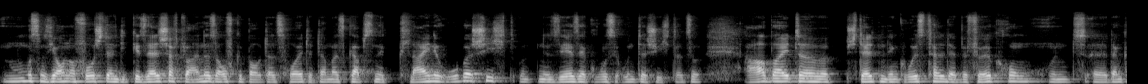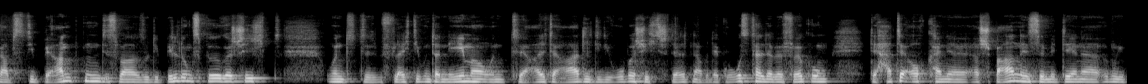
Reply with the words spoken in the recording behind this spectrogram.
muss man sich auch noch vorstellen, die Gesellschaft war anders aufgebaut als heute. Damals gab es eine kleine Oberschicht und eine sehr, sehr große Unterschicht. Also Arbeiter stellten den Größteil der Bevölkerung und äh, dann gab es die Beamten, das war so die Bildungsbürgerschicht und äh, vielleicht die Unternehmer und der alte Adel, die die Oberschicht stellten aber der Großteil der Bevölkerung, der hatte auch keine Ersparnisse, mit denen er irgendwie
